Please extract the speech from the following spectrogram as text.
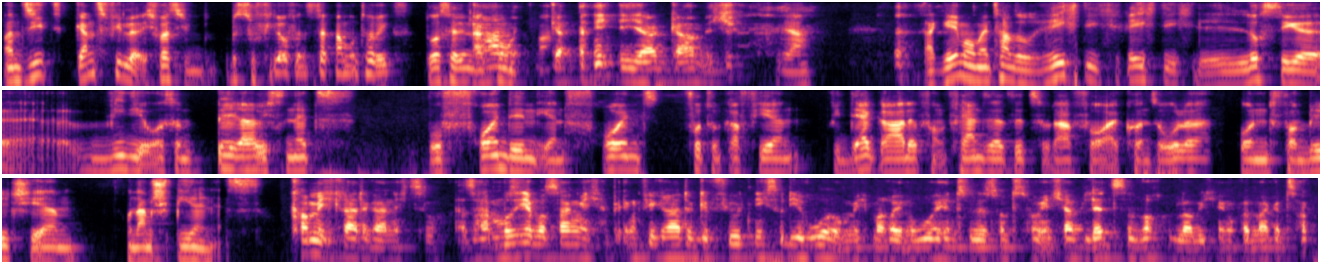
man sieht ganz viele, ich weiß nicht, bist du viel auf Instagram unterwegs? Du hast ja den Gar Account. nicht, gar, ja, gar nicht. Ja. Da gehen momentan so richtig, richtig lustige Videos und Bilder durchs Netz, wo Freundinnen ihren Freund fotografieren, wie der gerade vom Fernseher sitzt oder vor der Konsole und vom Bildschirm und am Spielen ist. Komme ich gerade gar nicht zu. Also muss ich aber auch sagen, ich habe irgendwie gerade gefühlt nicht so die Ruhe, um mich mal in Ruhe hinzusetzen und zu zocken. Ich habe letzte Woche, glaube ich, irgendwann mal gezockt,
